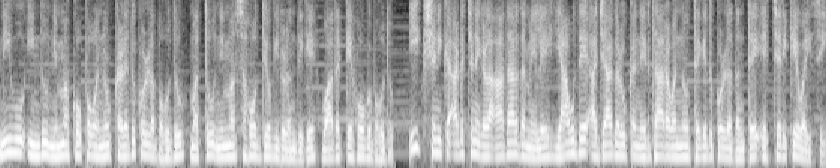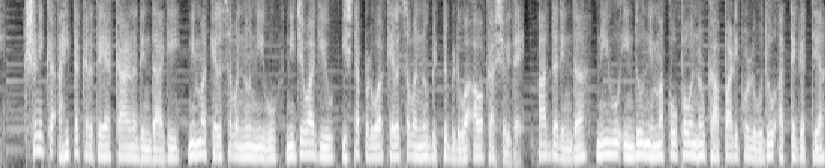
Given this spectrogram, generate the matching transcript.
ನೀವು ಇಂದು ನಿಮ್ಮ ಕೋಪವನ್ನು ಕಳೆದುಕೊಳ್ಳಬಹುದು ಮತ್ತು ನಿಮ್ಮ ಸಹೋದ್ಯೋಗಿಗಳೊಂದಿಗೆ ವಾದಕ್ಕೆ ಹೋಗಬಹುದು. ಈ ಕ್ಷಣಿಕ ಅಡಚಣೆಗಳ ಆಧಾರದ ಮೇಲೆ ಯಾವುದೇ ಅಜಾಗರೂಕ ನಿರ್ಧಾರವನ್ನು ತೆಗೆದುಕೊಳ್ಳದಂತೆ ಎಚ್ಚರಿಕೆ ವಹಿಸಿ. ಕ್ಷಣಿಕ ಅಹಿತಕರತೆಯ ಕಾರಣದಿಂದಾಗಿ ನಿಮ್ಮ ಕೆಲಸವನ್ನು ನೀವು ನಿಜವಾಗಿಯೂ ಇಷ್ಟಪಡುವ ಕೆಲಸವನ್ನು ಬಿಟ್ಟು ಬಿಡುವ ಅವಕಾಶವಿದೆ. ಆದ್ದರಿಂದ ನೀವು ಇಂದು ನಿಮ್ಮ ಕೋಪವನ್ನು ಕಾಪಾಡಿಕೊಳ್ಳುವುದು ಅತ್ಯಗತ್ಯ.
